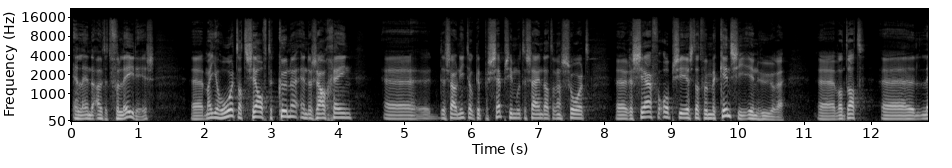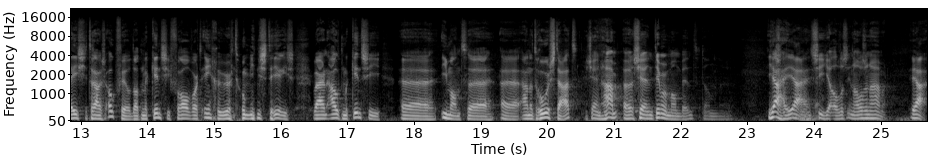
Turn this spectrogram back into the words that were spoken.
ellende uit het verleden is. Eh, maar je hoort dat zelf te kunnen en er zou geen. er zou niet ook de perceptie moeten zijn dat er een soort reserveoptie is dat we McKinsey inhuren. Want dat eh, lees je trouwens ook veel. Dat McKinsey vooral wordt ingehuurd door ministeries waar een oud McKinsey eh, iemand eh, aan het roer staat. Als jij een, eh, als jij een timmerman bent, dan, eh, Ja, ja. dan zie je alles in alles een hamer. Ja,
